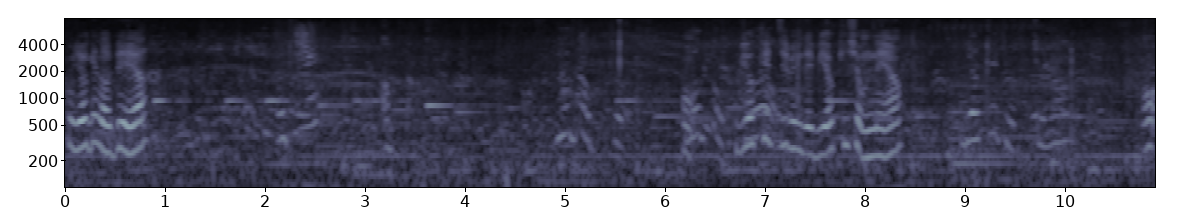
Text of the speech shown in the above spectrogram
그럼 여긴 어디예요? 여기 없다. 여기 없죠. 어, 여기 없죠. 미어캣 집인데 미어캣이 없네요. 이렇게 좋죠. 어,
